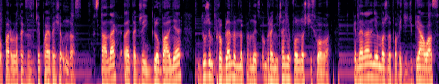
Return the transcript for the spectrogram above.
po paru latach zazwyczaj pojawia się u nas. W Stanach, ale także i globalnie, dużym problemem na pewno jest ograniczanie wolności słowa. Generalnie można powiedzieć białas,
